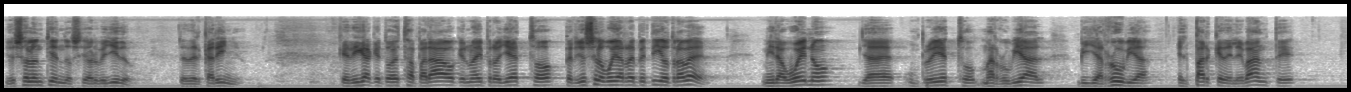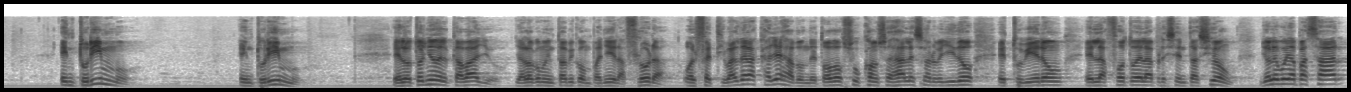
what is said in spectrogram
yo eso lo entiendo, señor Bellido, desde el cariño. Que diga que todo está parado, que no hay proyectos, pero yo se lo voy a repetir otra vez. Mira, bueno, ya es un proyecto, Marrubial, Villarrubia, el Parque de Levante, en turismo, en turismo, el otoño del caballo, ya lo ha comentado mi compañera, Flora, o el Festival de las Callejas, donde todos sus concejales, señor Bellido, estuvieron en la foto de la presentación. Yo le voy a pasar,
